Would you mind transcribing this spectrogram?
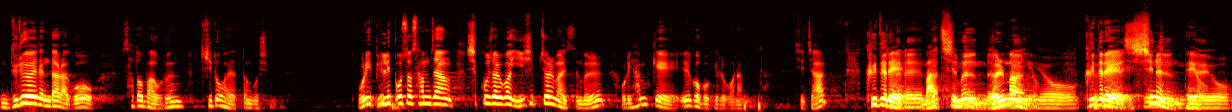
누려야 된다라고 사도 바울은 기도하였던 것입니다. 우리 빌립보서 3장 19절과 20절 말씀을 우리 함께 읽어보기를 원합니다. 시작. 그들의 마침은 멸망이요 그들의 씨는 배요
